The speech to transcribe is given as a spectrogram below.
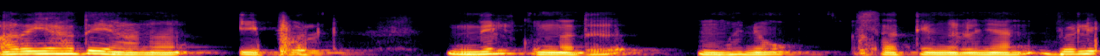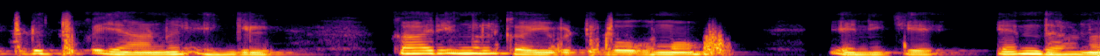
അറിയാതെയാണ് ഇപ്പോൾ നിൽക്കുന്നത് മനു സത്യങ്ങൾ ഞാൻ വെളിപ്പെടുത്തുകയാണ് എങ്കിൽ കാര്യങ്ങൾ കൈവിട്ടു പോകുമോ? എനിക്ക് എന്താണ്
